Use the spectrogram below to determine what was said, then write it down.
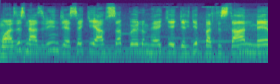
معزز ناظرین، جیسے کہ آپ سب کو علم ہے کہ گلگت بلتستان میں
